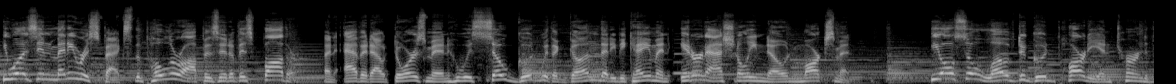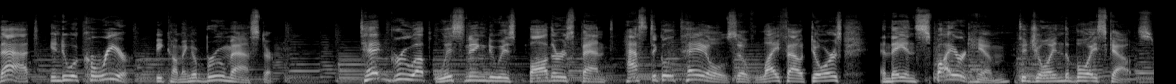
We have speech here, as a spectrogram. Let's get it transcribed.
He was, in many respects, the polar opposite of his father, an avid outdoorsman who was so good with a gun that he became an internationally known marksman. He also loved a good party and turned that into a career, becoming a brewmaster. Ted grew up listening to his father's fantastical tales of life outdoors, and they inspired him to join the Boy Scouts.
